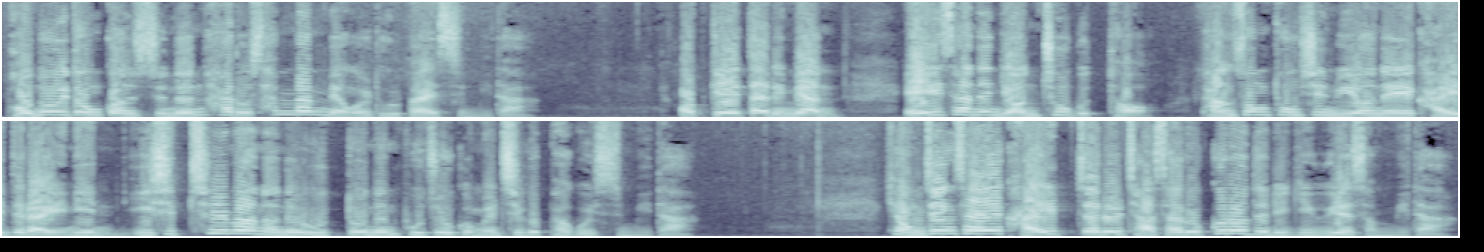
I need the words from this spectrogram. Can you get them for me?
번호 이동 건수는 하루 3만 명을 돌파했습니다. 업계에 따르면 A사는 연초부터 방송통신위원회의 가이드라인인 27만 원을 웃도는 보조금을 지급하고 있습니다. 경쟁사의 가입자를 자사로 끌어들이기 위해서입니다.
